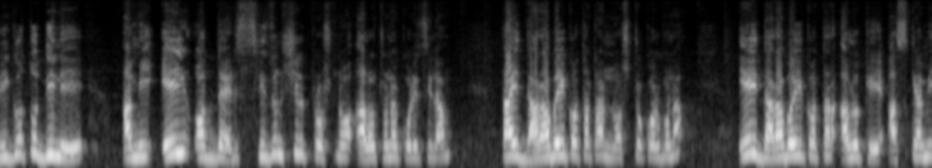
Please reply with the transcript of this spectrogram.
বিগত দিনে আমি এই অধ্যায়ের সৃজনশীল প্রশ্ন আলোচনা করেছিলাম, তাই ধারাবাহিকতাটা নষ্ট করব না। এই ধারাবাহিকতার আলোকে আজকে আমি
